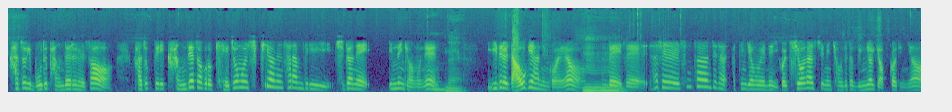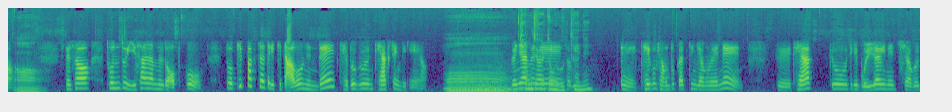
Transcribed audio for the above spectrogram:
가족이 모두 방대를 해서 가족들이 강제적으로 개종을 시키려는 사람들이 주변에 있는 경우는 네. 이들을 나오게 하는 거예요. 음. 근데 이제 사실 신천지 자- 같은 경우에는 이걸 지원할 수 있는 경제적 능력이 없거든요. 어. 그래서 돈도 이 사람들도 없고 또 핍박자들이 이렇게 나오는데 대부분 대학생들이에요. 어. 왜냐하면 경제 활동을 못하는. 네, 대구 경북 같은 경우에는 그 대학교들이 몰려 있는 지역을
